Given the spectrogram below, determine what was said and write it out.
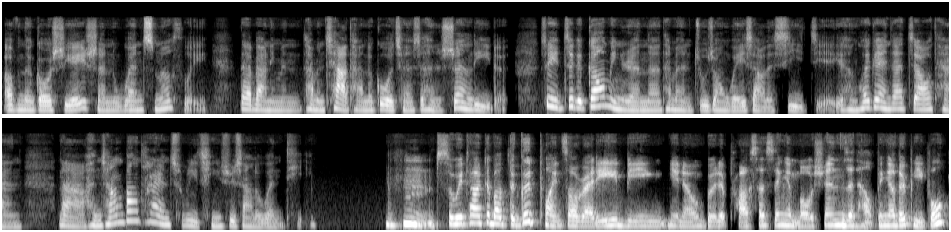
of negotiation went smoothly，代表你们他们洽谈的过程是很顺利的。所以这个高敏人呢，他们很注重微小的细节，也很会跟人家交谈，那很常帮他人处理情绪上的问题。Mm-hmm. So we talked about the good points already, being you know good at processing emotions and helping other people,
